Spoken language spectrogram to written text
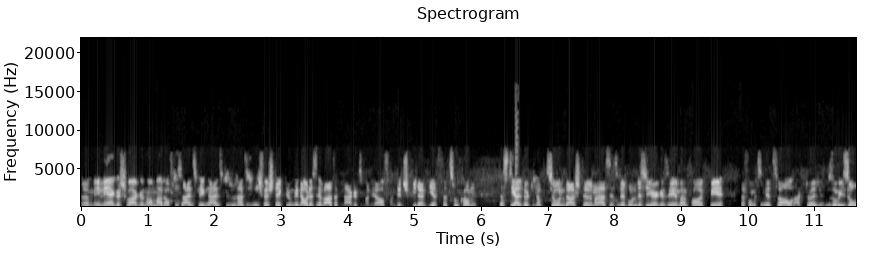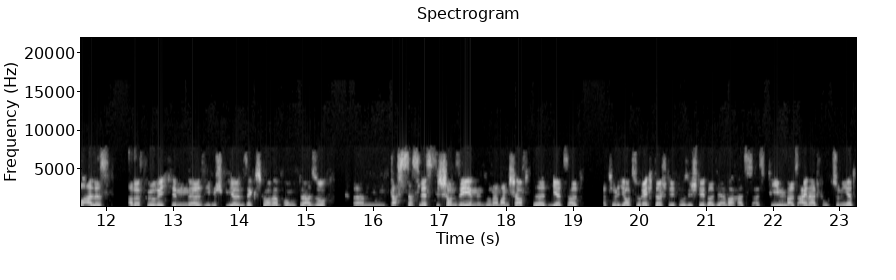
ähm, energisch wahrgenommen, hat oft das Eins gegen Eins gesucht, hat sich nicht versteckt und genau das erwartet Nagelsmann ja auch von den Spielern, die jetzt dazukommen, dass die halt wirklich Optionen darstellen. Man hat es jetzt in der Bundesliga gesehen, beim VfB, da funktioniert zwar auch aktuell sowieso alles, aber Fürich in äh, sieben Spielen sechs Scorerpunkte, also ähm, das, das lässt sich schon sehen in so einer Mannschaft, äh, die jetzt halt natürlich auch zu Recht da steht, wo sie steht, weil sie einfach als, als Team, als Einheit funktioniert.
